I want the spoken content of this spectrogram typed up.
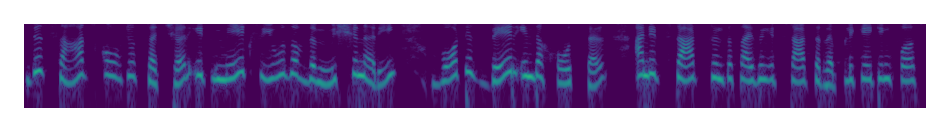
This SARS-CoV-2 structure, it makes use of the machinery, what is there in the host cells, and it starts synthesizing, it starts replicating first,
